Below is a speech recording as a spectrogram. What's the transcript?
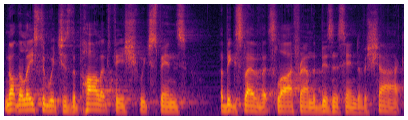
Not the least of which is the pilot fish, which spends a big slab of its life around the business end of a shark.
